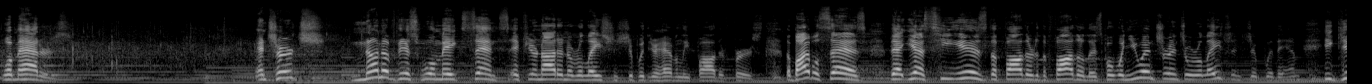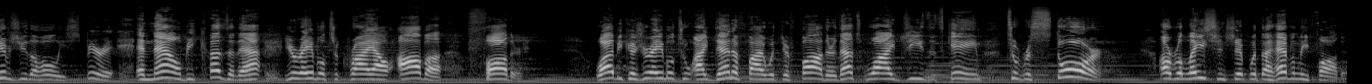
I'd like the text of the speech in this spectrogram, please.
what matters. And, church, none of this will make sense if you're not in a relationship with your Heavenly Father first. The Bible says that, yes, He is the Father to the fatherless, but when you enter into a relationship with Him, He gives you the Holy Spirit. And now, because of that, you're able to cry out, Abba, Father. Why? Because you're able to identify with your Father. That's why Jesus came to restore our relationship with the Heavenly Father,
